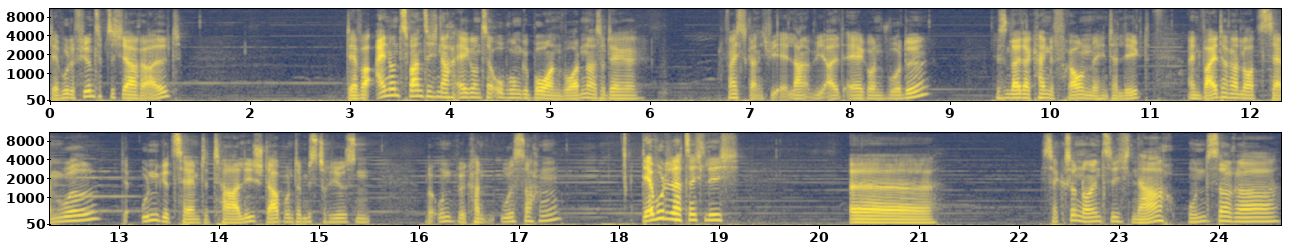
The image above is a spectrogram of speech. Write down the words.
der wurde 74 Jahre alt. Der war 21 nach Aegons Eroberung geboren worden. Also der weiß gar nicht, wie, wie alt Aegon wurde. Hier sind leider keine Frauen mehr hinterlegt. Ein weiterer Lord Samuel, der ungezähmte Tali, starb unter mysteriösen oder unbekannten Ursachen. Der wurde tatsächlich äh, 96 nach unserer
